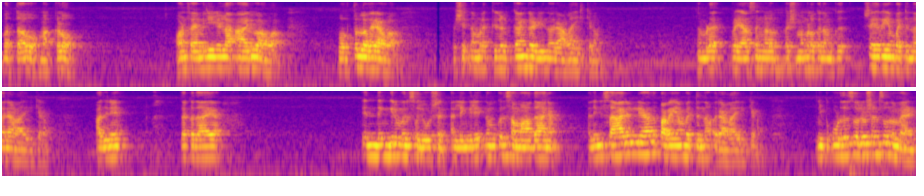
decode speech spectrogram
ഭർത്താവോ മക്കളോ ഓൺ ഫാമിലിയിലുള്ള ആരും ആവാം. പുറത്തുള്ളവരാവാം. പക്ഷെ നമ്മളെ കേൾക്കാൻ കഴിയുന്ന ഒരാളായിരിക്കണം. നമ്മുടെ പ്രയാസങ്ങളും വിഷമങ്ങളൊക്കെ നമുക്ക് ഷെയർ ചെയ്യാൻ പറ്റുന്ന ഒരാളായിരിക്കണം. അതിന് തക്കതായ എന്തെങ്കിലും ഒരു സൊല്യൂഷൻ അല്ലെങ്കിൽ നമുക്കൊരു സമാധാനം അല്ലെങ്കിൽ സാരമില്ല എന്ന് പറയാൻ പറ്റുന്ന ഒരാളായിരിക്കണം. ഇനിയിപ്പോൾ കൂടുതൽ സൊല്യൂഷൻസ് ഒന്നും വേണ്ട.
